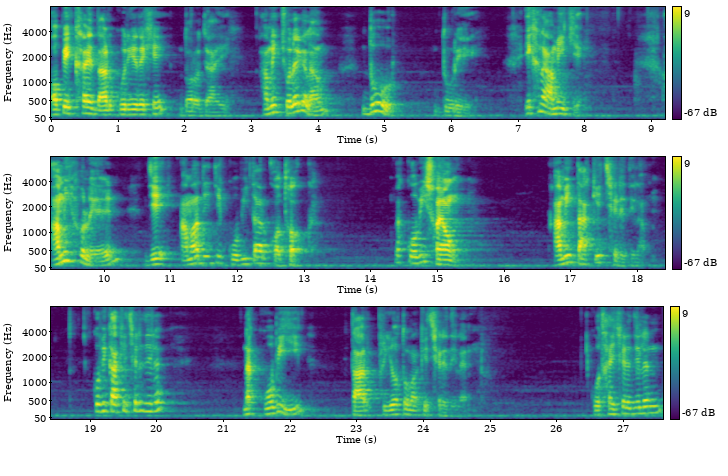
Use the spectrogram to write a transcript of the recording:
অপেক্ষায় দাঁড় করিয়ে রেখে দরজায়। আমি চলে গেলাম দূর, দূরে। এখানে আমি কে? আমি হলেন যে আমাদের যে কবিতার কথক বা কবি স্বয়ং, আমি তাকে ছেড়ে দিলাম। কবি কাকে ছেড়ে দিলেন? না, কবি তার প্রিয়তমাকে ছেড়ে দিলেন। কোথায় ছেড়ে দিলেন?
